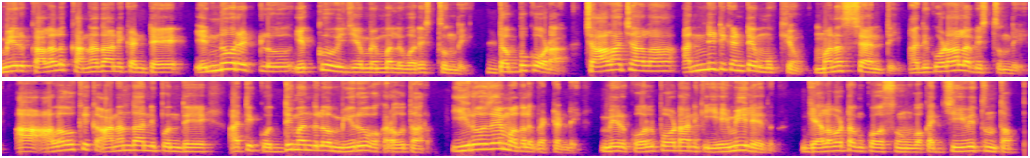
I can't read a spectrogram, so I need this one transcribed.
మీరు కలలు కన్నదానికంటే ఎన్నో రెట్లు ఎక్కువ విజయం మిమ్మల్ని వరిస్తుంది. డబ్బు కూడా. చాలా చాలా అన్నిటికంటే ముఖ్యం మనశ్శాంతి. అది కూడా లభిస్తుంది. ఆ అలౌకిక ఆనందాన్ని పొందే అతి కొద్ది మందిలో మీరు ఒకరవుతారు. ఈ రోజే మొదలు పెట్టండి మీరు కోల్పోవడానికి ఏమీ లేదు. గెలవటం కోసం ఒక జీవితం తప్ప.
